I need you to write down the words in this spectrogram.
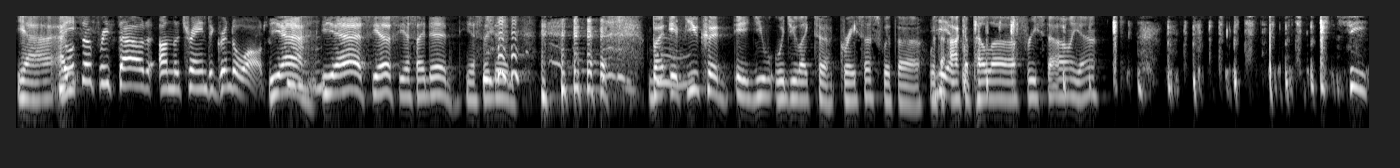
yeah, You I also freestyled on the train to Grindelwald. Yeah. Yes. Yes. Yes. I did. Yes, I did. but if you could, eh, you would you like to grace us with a with Yeah. an acapella freestyle? Yeah. See,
